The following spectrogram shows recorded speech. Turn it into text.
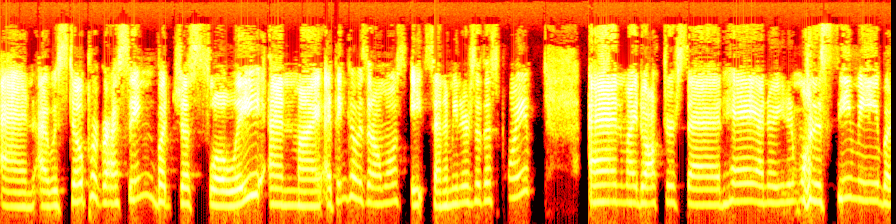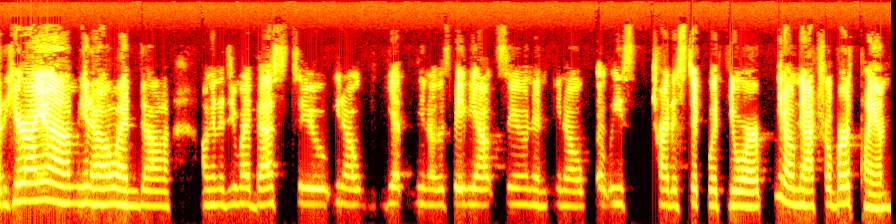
and I was still progressing, but just slowly. And my, I think I was at almost eight centimeters at this point. And my doctor said, Hey, I know you didn't want to see me, but here I am, you know, and, uh, I'm going to do my best to, you know, get, you know, this baby out soon and, you know, at least try to stick with your, you know, natural birth plan.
